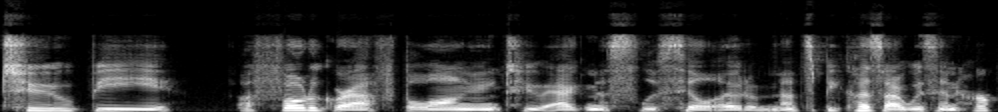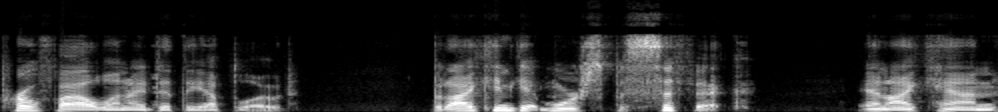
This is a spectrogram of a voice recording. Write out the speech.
to be a photograph belonging to Agnes Lucille Odom. That's because I was in her profile when I did the upload. But I can get more specific and I can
